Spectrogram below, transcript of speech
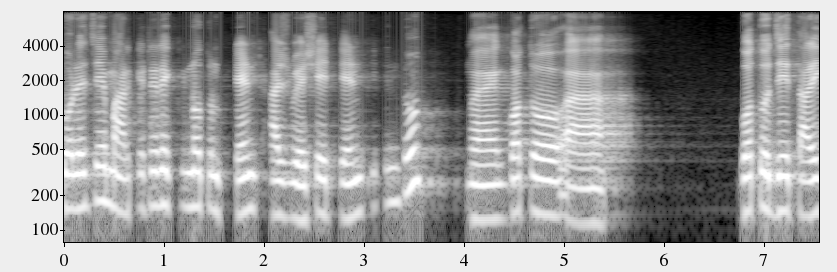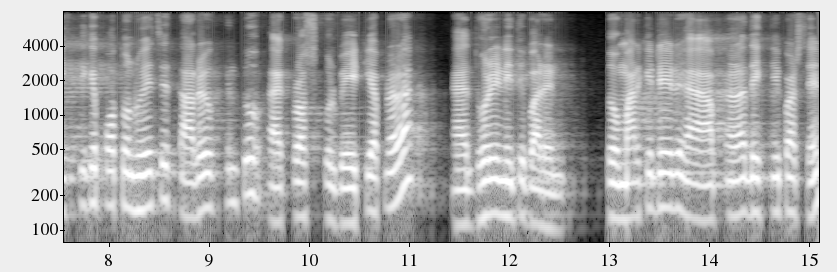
করে যে মার্কেটের একটি নতুন ট্রেন্ড আসবে, সেই ট্রেন্ডটি কিন্তু গত গত যে তারিখ থেকে পতন হয়েছে, তারও কিন্তু ক্রস করবে। এটি আপনারা ধরে নিতে পারেন। তো মার্কেটের আপনারা দেখতে পারছেন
